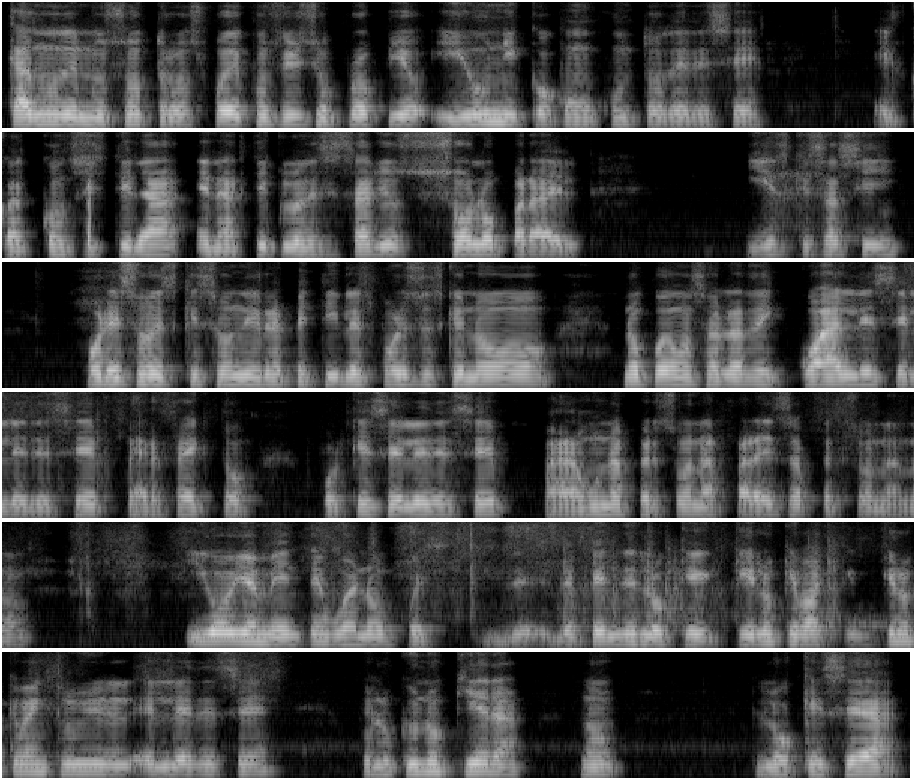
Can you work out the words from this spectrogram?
cada uno de nosotros puede construir su propio y único conjunto de EDC, el cual consistirá en artículos necesarios solo para él. Y es que es así, por eso es que son irrepetibles, por eso es que no, no podemos hablar de cuál es el EDC perfecto, porque es el EDC para una persona, para esa persona, ¿no? Y obviamente, bueno, pues depende de lo que, qué es lo que va, qué es lo que va a incluir el, el EDC, pues lo que uno quiera, ¿no? Lo que sea.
